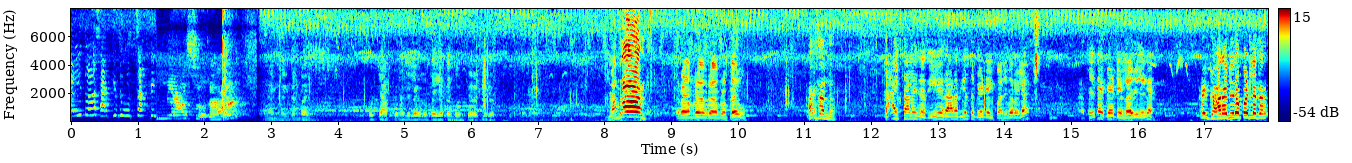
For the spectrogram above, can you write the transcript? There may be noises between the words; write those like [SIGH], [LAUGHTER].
आई तो सारखीच उचकती. नाही, नाही, एकदम भारी. पुढच्या हप्त्यामध्ये लगेच होता. एका दोन कॅरेट लगेच. राम राम. राम राम राम राम. काय हो? काय चाललं? काय चालायचं आता? हे रानात गेलं भेटायला पाणी भरायला. आता हे काय भेटायला लावेल ना? काही गारा बिरा पडल्या कर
